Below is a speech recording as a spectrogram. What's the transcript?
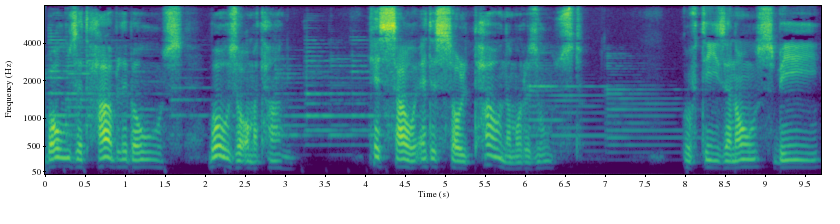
باز طبل باز باز آمتن که ساعد سلطانم آرزوست گفتی ز بی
